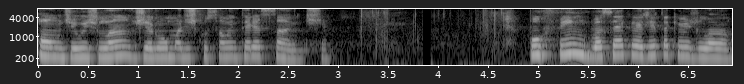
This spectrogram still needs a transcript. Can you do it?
onde o slam gerou uma discussão interessante. Por fim, você acredita que o slam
